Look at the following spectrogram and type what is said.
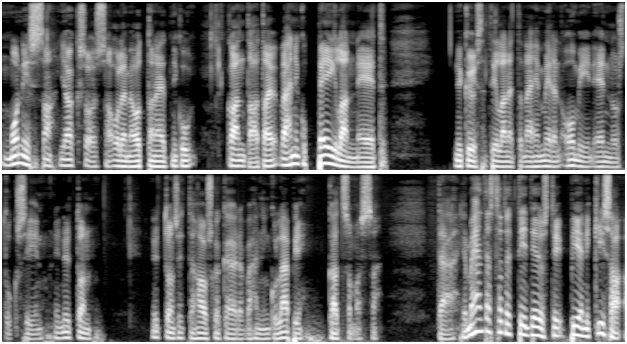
monissa jaksoissa olemme ottaneet niin kuin kantaa tai vähän niin kuin peilanneet nykyistä tilannetta näihin meidän omiin ennustuksiin, niin nyt on, nyt on sitten hauska käydä vähän niin kuin läpi katsomassa tämä. Ja mehän tästä otettiin tietysti pieni kisa.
